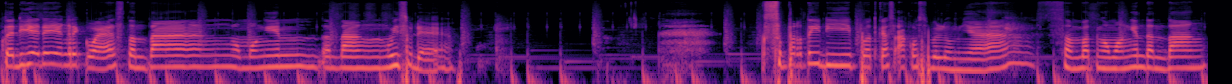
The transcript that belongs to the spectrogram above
Tadi ada yang request tentang ngomongin tentang wisuda. Seperti di podcast aku sebelumnya, sempat ngomongin tentang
